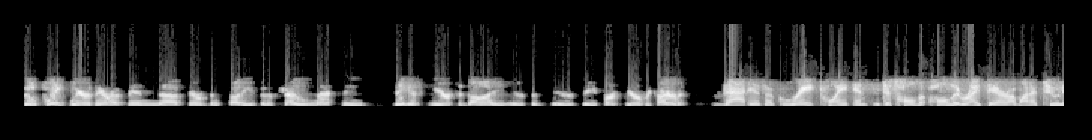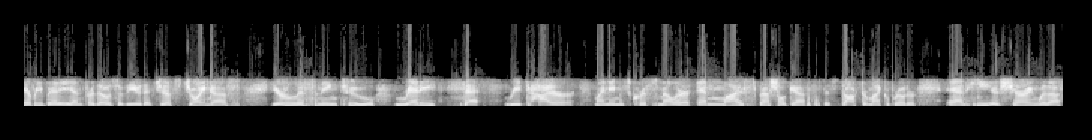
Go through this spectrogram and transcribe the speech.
to the point where there have been, uh, there have been studies that have shown that the biggest year to die is the is the first year of retirement. That is a great point, and just hold it hold it right there. I want to tune everybody in. For those of you that just joined us, you're listening to Ready, Set, Retire. My name is Kris Miller, and my special guest is Dr. Michael Broder, and he is sharing with us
